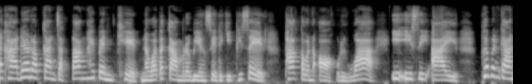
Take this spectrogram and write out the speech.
นะคะได้รับการจัดตั้งให้เป็นเขตนวัตกรรมระเบียงเศรษฐกิจพิเศษ ภาคตะวันออกหรือว่า EECI เพื่อเป็นการ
